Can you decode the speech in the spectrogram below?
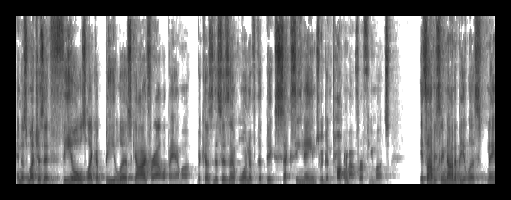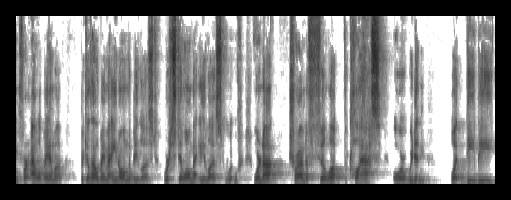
And as much as it feels like a B list guy for Alabama, because this isn't one of the big sexy names we've been talking about for a few months, it's obviously not a B list name for Alabama because Alabama ain't on the B list. We're still on the A list. We're not trying to fill up the class, or we didn't. What DB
